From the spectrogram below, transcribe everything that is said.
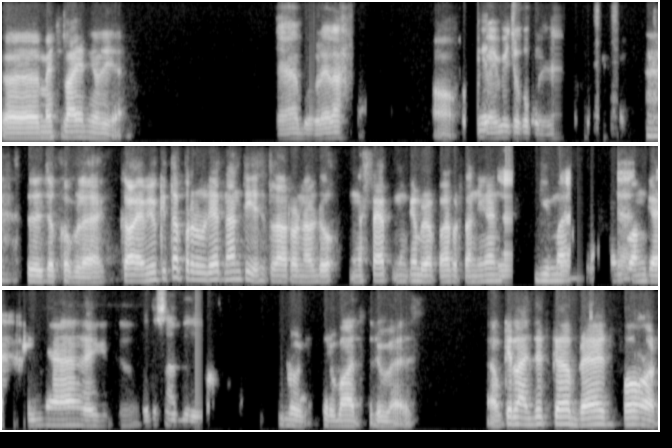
ke match lain kali ya. ya boleh lah. Oh, MU cukup lah ya sudah cukup lah. Kalau MU kita perlu lihat nanti ya setelah Ronaldo ngeset mungkin berapa pertandingan Ya. gimana Ya. uang gantinya kayak gitu. itu sabi Seru, seru banget seru banget. Nah, mungkin lanjut ke Brentford.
